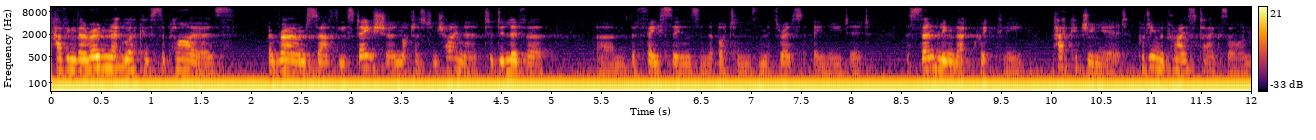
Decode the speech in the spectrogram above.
having their own network of suppliers around Southeast Asia, not just in China, to deliver um, the facings and the buttons and the threads that they needed, assembling that quickly, packaging it, putting the price tags on,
